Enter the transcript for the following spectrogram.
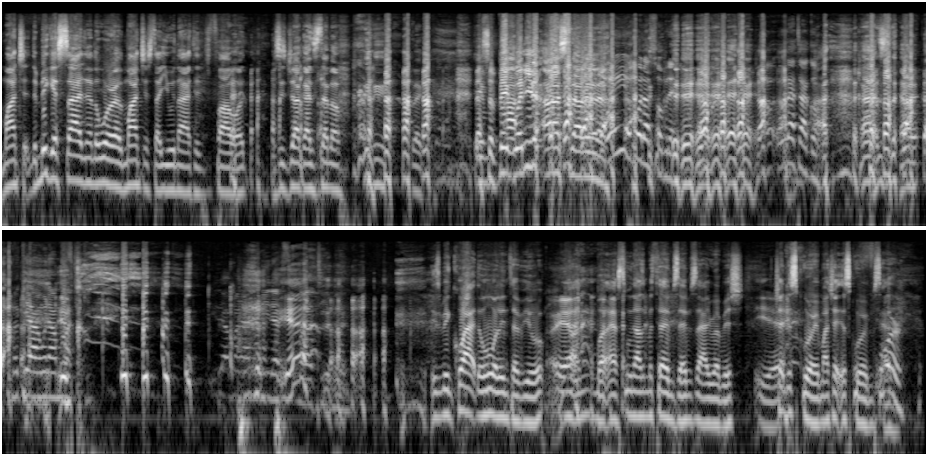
Manchester, the biggest side in the world, Manchester United forward. this is Dragon stand up. Like, That's if a big Ar- one, you know. Arsenal, you know. Where you go that something? What that I go? Arsenal. No care when I'm match. That man I need that Yeah. football team, man. He's been quiet the whole interview. Yeah. man, but as soon as I tell him same side rubbish, Yeah. check the score. him. I check the score himself. Four.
